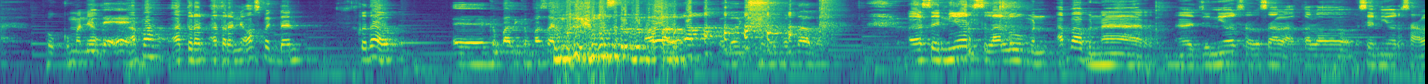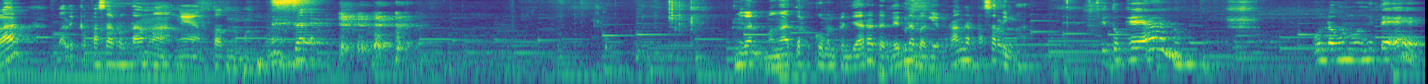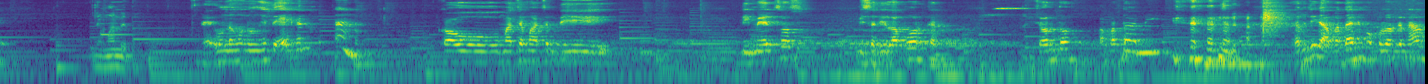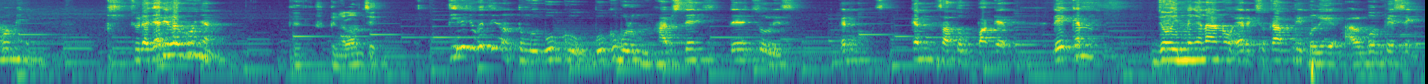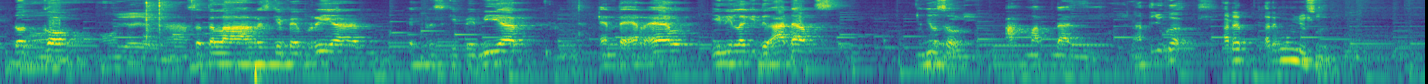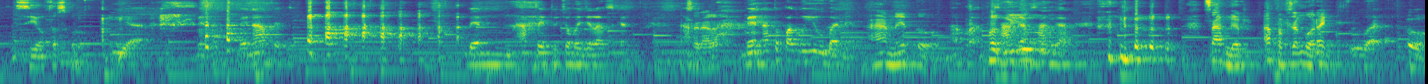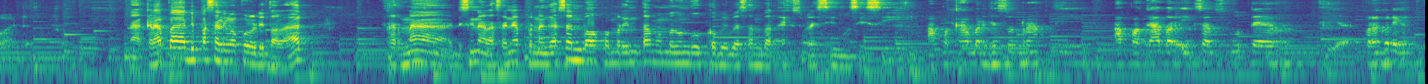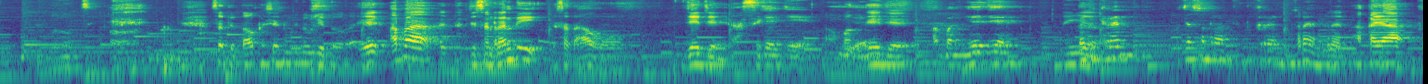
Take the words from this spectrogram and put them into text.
hukumannya ITE. apa? Aturan aturannya ospek dan. Kau tahu? Eh, kembali ke pasal kembali ke pasal Apa? pertama kembali ke pasal pertama Eh, senior selalu men- apa benar. Eh, junior selalu salah. Kalau senior salah balik ke pasal pertama. Ngentot memang. Ini kan mengatur hukuman penjara dan denda bagi yang melanggar pasal 5 itu kayak anu. Undang-undang ITE yang mana itu eh undang-undang ITE kan anu kau macam-macam di di medsos bisa dilaporkan. Contoh apa Dani tapi tidak apa Dani mau keluarkan album ini. Sudah jadi lagunya. Tinggal launching. Tidak juga tidak tunggu buku. Buku belum habis dia, dia tulis. Kan kan satu paket. Dia kan join dengan anu Erik Sukamti beli album fisik.com oh iya iya iya. Nah, setelah Rizky Febrian, eh Rizky Febian, NTRL, ini lagi The Adams menyusul Ahmad Dhani. nanti juga ada ada yang mau menyusul Sea of the School Iya. Band, band apa itu? Band apa itu? Coba jelaskan. Nah, Sudahlah. Band atau paguyuban ya? anu itu Apa? Paguyuban. Sanggar, sanggar. sanggar apa pisang goreng Dua. Oh, ada. Nah, kenapa di pasal 50 ditolak? Karena di sini alasannya penegasan bahwa pemerintah membelenggu kebebasan berekspresi musisi. Apa kabar Jason Ranti? Apa kabar Iksan Skuter? Iya. Pernah kau dengar? Belum sih. Saya tidak tahu kasihan itu gitu. Ya, apa Jason Ranti saya tahu. JJ asik. JJ. Abang Iya. JJ. Abang JJ. Iya. Tapi keren. Jason Ranti itu keren. Keren keren. Ah, kayak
